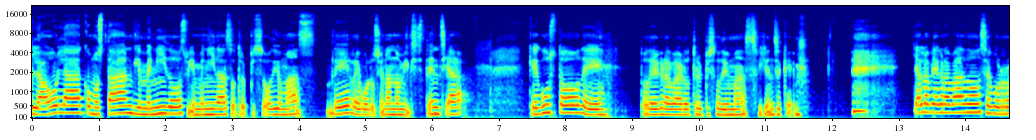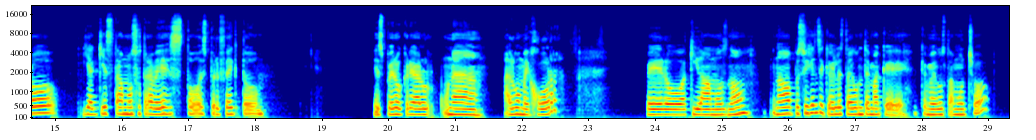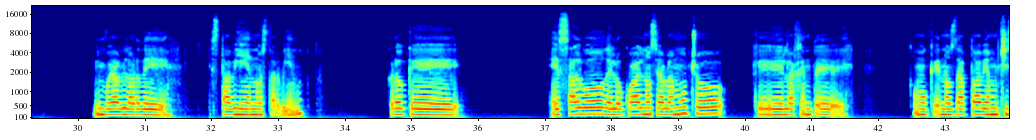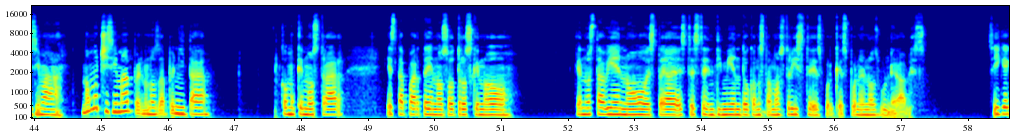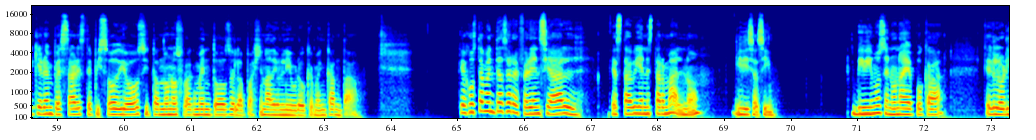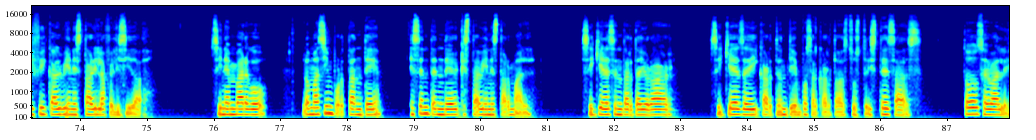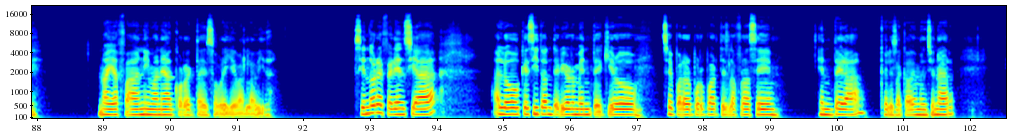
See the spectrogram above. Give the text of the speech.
Hola, hola, ¿cómo están? Bienvenidos, bienvenidas a otro episodio más de Revolucionando mi existencia. Qué gusto de poder grabar otro episodio más. Fíjense que ya lo había grabado, se borró y aquí estamos otra vez. Todo es perfecto. Espero crear una algo mejor. Pero aquí vamos, ¿no? No, pues fíjense que hoy les traigo un tema que, que me gusta mucho voy a hablar de está bien no estar bien. Creo que es algo de lo cual no se habla mucho, que la gente como que nos da todavía muchísima, no muchísima, pero nos da penita como que mostrar esta parte de nosotros que no que no está bien, ¿no? Este, este sentimiento cuando estamos tristes porque es ponernos vulnerables. Así que quiero empezar este episodio citando unos fragmentos de la página de un libro que me encanta, que justamente hace referencia al que está bien estar mal, ¿no? Y dice así, vivimos en una época que glorifica el bienestar y la felicidad. Sin embargo, lo más importante es entender que está bien estar mal. Si quieres sentarte a llorar, si quieres dedicarte un tiempo a sacar todas tus tristezas, todo se vale no hay afán ni manera correcta de sobrellevar la vida. Siendo referencia a lo que cito anteriormente, quiero separar por partes la frase entera que les acabo de mencionar,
